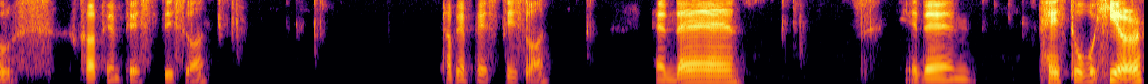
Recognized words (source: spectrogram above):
Oops, copy and paste this one. Copy and paste this one. And then, and then paste over here.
